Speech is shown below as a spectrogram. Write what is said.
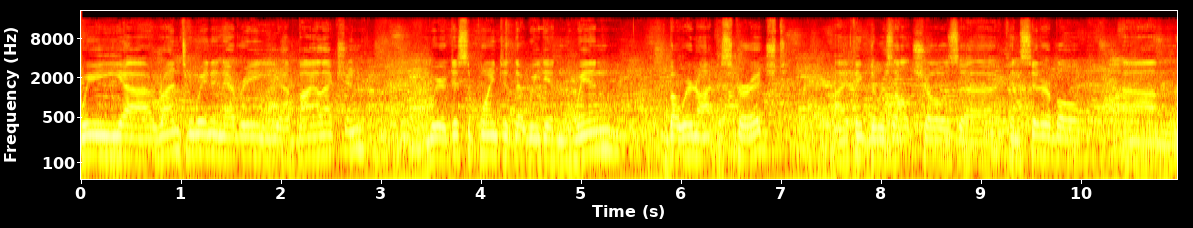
We uh, run to win in every uh, by-election. We're disappointed that we didn't win, but we're not discouraged. I think the result shows uh, considerable um,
